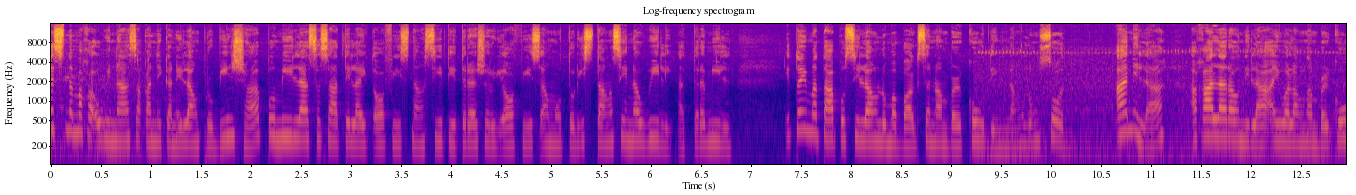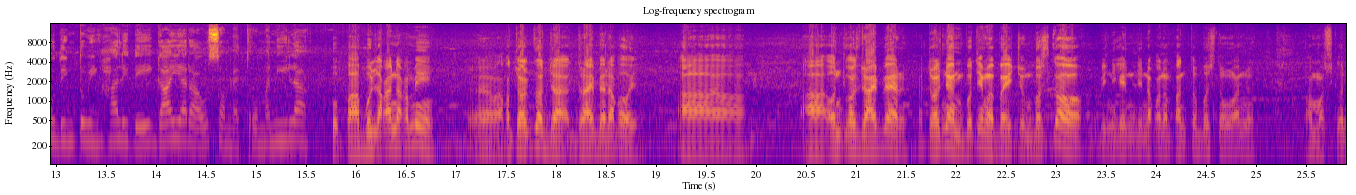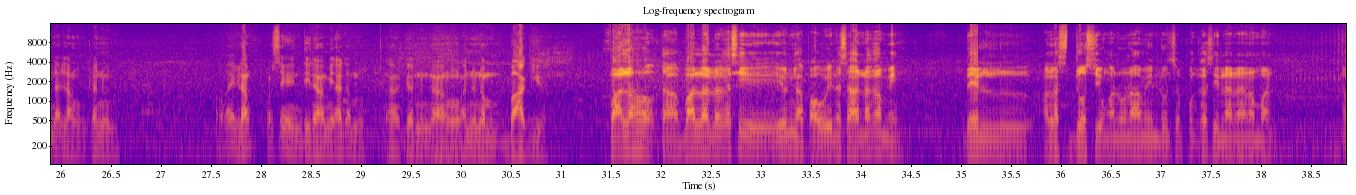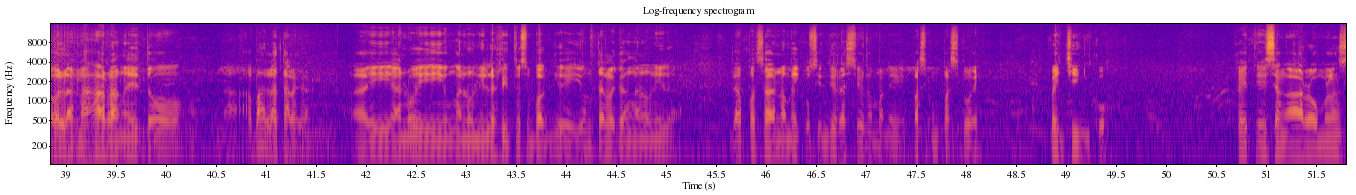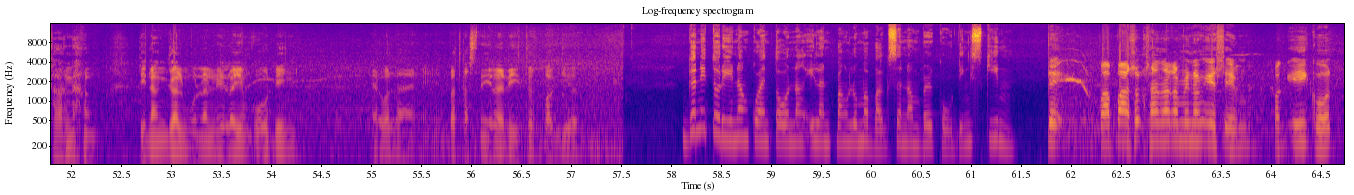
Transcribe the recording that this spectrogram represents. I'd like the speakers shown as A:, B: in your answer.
A: Imbes na makauwi na sa kani-kanilang probinsya, pumila sa satellite office ng City Treasury Office ang motoristang sina Willie at Ramil. Ito'y matapos silang lumabag sa number coding ng lungsod. Anila, akala raw nila ay walang number coding tuwing holiday gaya raw sa Metro Manila.
B: Pabulakan na kami. Uh, katulad ko, dri- driver ako eh. Ah, ah, on-call driver. Katulad niyan, buti mabait yung boss ko. Binigyan din ako ng pantubos nung ano. Pamasko na lang, ganun. Okay lang, kasi hindi namin alam na ganun ang ano ng Baguio.
C: Bala ho, ta, bala na kasi, yun nga, pauwi na sana kami. Dahil alas dos yung ano namin doon sa Pangasinan na naman. Na Wala, naharang ito. Na, abala talaga. Ay ano eh, yung ano nila rito sa Baguio eh, yung talagang ano nila. Dapat sana may konsiderasyon naman eh, Paskong Pasko eh. 25. Kahit isang araw mo lang sana tinanggal mo na nila yung coding. Eh wala, eh, batas nila dito sa Baguio.
A: Ganito rin ang kwento ng ilan pang lumabag sa number coding scheme.
D: Hindi, papasok sana kami ng SM, pag ikot,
